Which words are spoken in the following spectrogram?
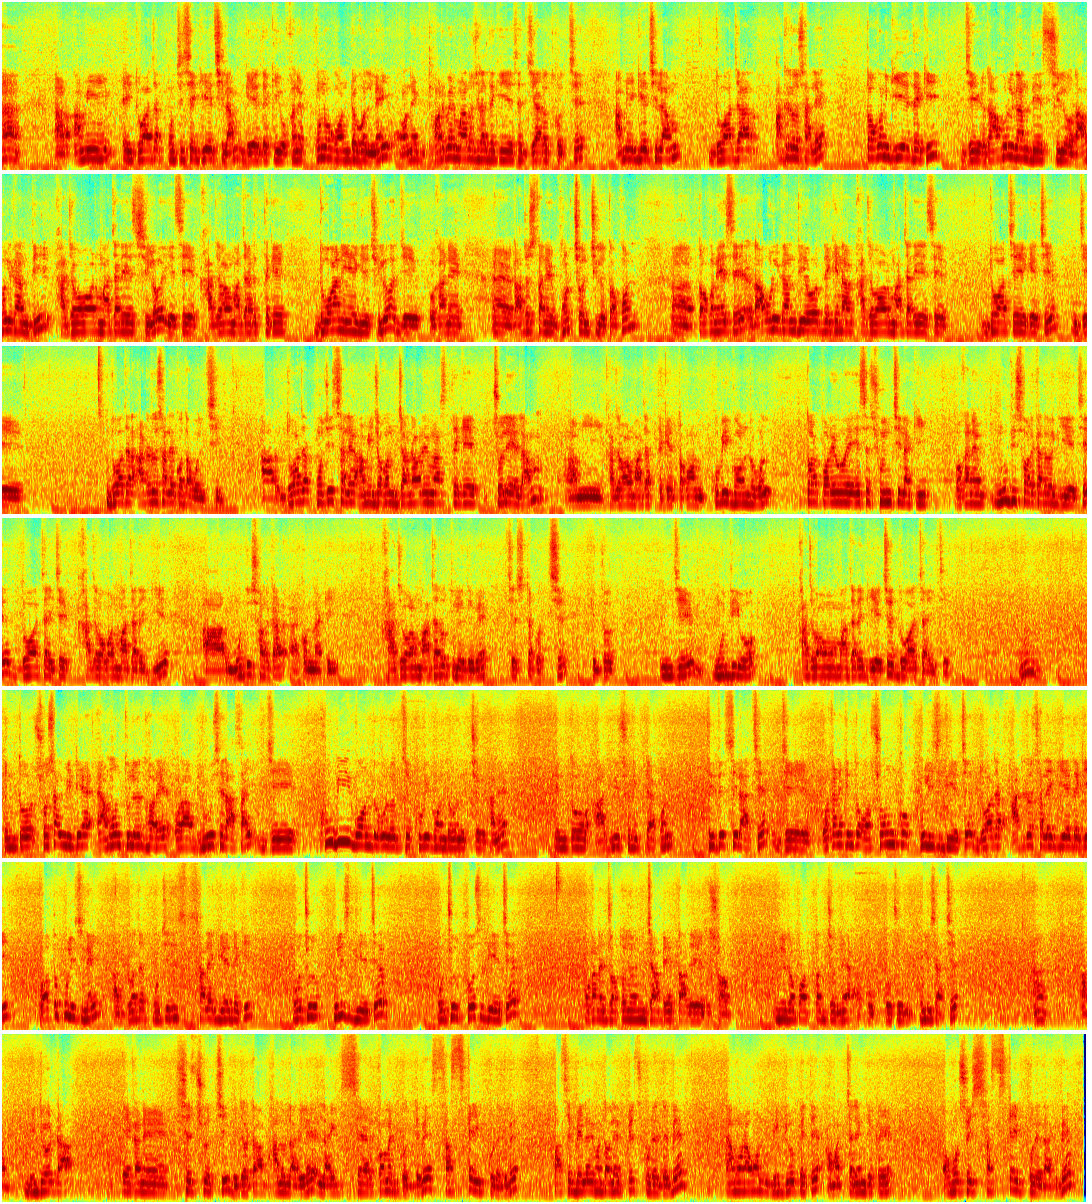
হ্যাঁ আর আমি এই দু হাজার পঁচিশে গিয়েছিলাম, গিয়ে দেখি ওখানে কোনো গণ্ডগোল নেই। অনেক ধর্মের মানুষরা দেখি এসে জিয়ারত করছে। আমি গিয়েছিলাম দু হাজার আঠেরো সালে। তখন গিয়ে দেখি যে রাহুল গান্ধী এসেছিল। রাহুল গান্ধী খাজা বাবার মাজারে এসেছিল। এসে খাজা বাবার মাজারের থেকে দোয়া নিয়ে গিয়েছিল যে ওখানে রাজস্থানে ভোট চলছিল তখন। তখন এসে রাহুল গান্ধীও দেখি না খাজা বাবার মাজারে এসে দোয়া চেয়ে গেছে যে দু হাজার আঠেরো সালের কথা বলছি। আর দু হাজার পঁচিশ সালে আমি যখন জানুয়ারি মাস থেকে চলে এলাম, আমি খাজাবাবার মাজার থেকে, তখন খুবই গন্ডগোল। তারপরেও এসে শুনছি নাকি ওখানে মোদি সরকারও গিয়েছে, দোয়া চাইছে খাজা বাবার মাজারে গিয়ে। আর মোদি সরকার এখন নাকি খাজা মাজারও তুলে দেবে, চেষ্টা করছে। কিন্তু নিজে মোদিও খাজা বাবার মাজারে গিয়েছে, দোয়া চাইছে। কিন্তু সোশ্যাল মিডিয়া এমন তুলে ধরে, ওরা ভিউসের আশায় যে খুবই গন্ডগোল হচ্ছে, খুবই গন্ডগোল হচ্ছে ওখানে। কিন্তু আজমির শরীফটা এখন স্থিতিশীল আছে যে ওখানে কিন্তু অসংখ্য পুলিশ দিয়েছে। দু হাজার আঠেরো সালে গিয়ে দেখি অত পুলিশ নেই, আর দু হাজার পঁচিশ সালে গিয়ে দেখি প্রচুর পুলিশ দিয়েছে, প্রচুর ফোর্স দিয়েছে। ওখানে যতজন যাবে তাদের সব নিরাপত্তার জন্য প্রচুর পুলিশ আছে। হ্যাঁ আর ভিডিওটা এখানে শেষ করছি। ভিডিওটা ভালো লাগলে লাইক শেয়ার কমেন্ট করে দেবে সাবস্ক্রাইব করে দেবে, পাশে বেল আইকন তাহলে প্রেস করে দেবে। এমন এমন ভিডিও পেতে আমার চ্যানেলটিকে অবশ্যই সাবস্ক্রাইব করে রাখবে।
